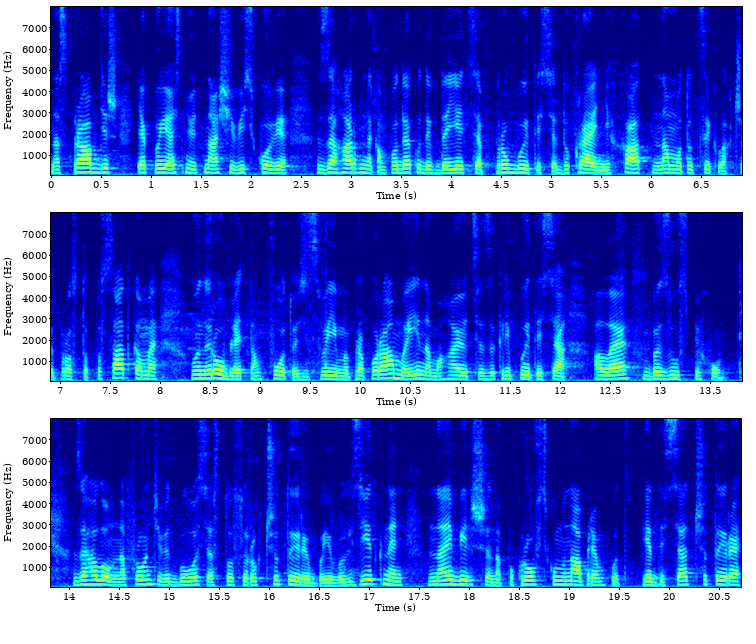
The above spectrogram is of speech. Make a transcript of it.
Насправді ж, як пояснюють наші військові, загарбникам подекуди вдається пробитися до крайніх хат на мотоциклах чи просто посадками. Вони роблять там фото зі своїми прапорами і намагаються закріпитися, але без успіху. Загалом на фронті відбулося 144 бойових зіткнень. Найбільше на Покровському напрямку 54.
